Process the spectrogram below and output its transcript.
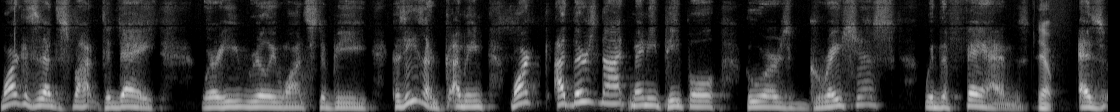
Marcus is at the spot today where he really wants to be because he's a i mean mark I, there's not many people who are as gracious with the fans Yep. as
